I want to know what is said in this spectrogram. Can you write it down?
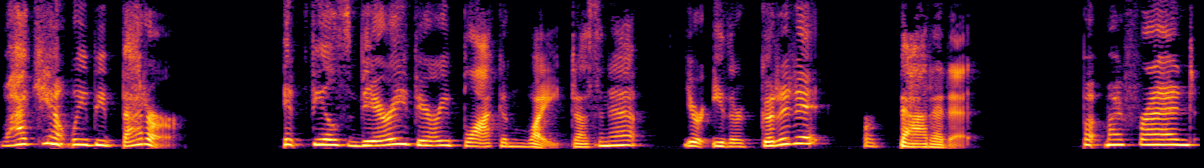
Why can't we be better? It feels very, very black and white, doesn't it? You're either good at it or bad at it. But my friend,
